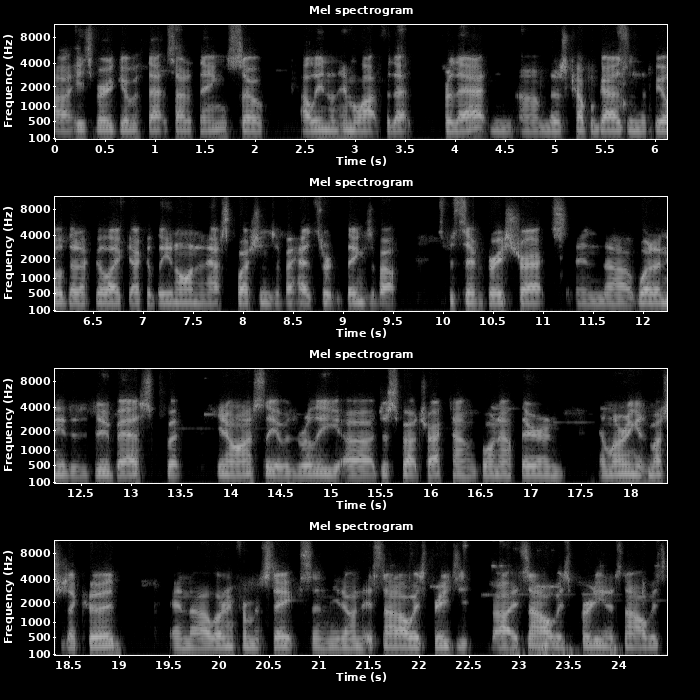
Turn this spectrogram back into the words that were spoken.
uh, he's very good with that side of things. So I lean on him a lot for that for that. And um, there's a couple guys in the field that I feel like I could lean on and ask questions if I had certain things about specific racetracks and uh, what I needed to do best. But you know, honestly, it was really uh, just about track time, going out there and and learning as much as I could, and uh, learning from mistakes. And you know, and it's not always pretty. Uh, it's not always pretty, and it's not always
